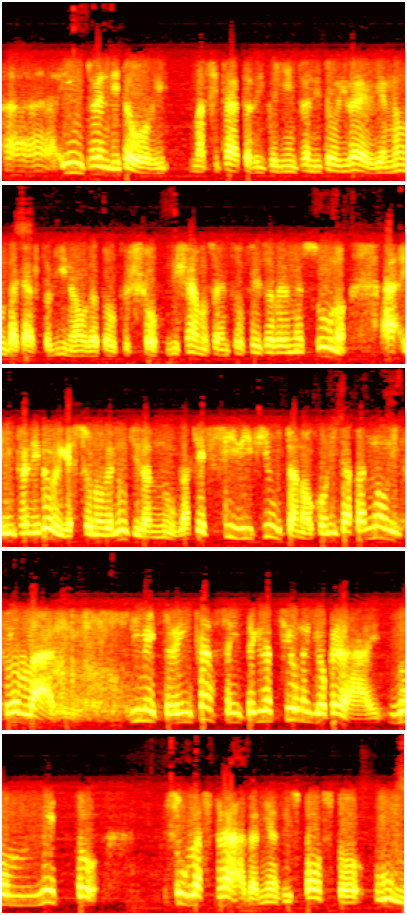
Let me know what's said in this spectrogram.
eh, imprenditori, ma si tratta di quegli imprenditori veri e non da cartolina o da talk show, diciamo senza offesa per nessuno, eh, imprenditori che sono venuti dal nulla, che si rifiutano con i capannoni crollati di mettere in cassa integrazione gli operai. Non metto sulla strada, mi ha risposto un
